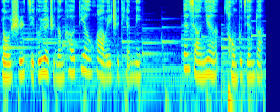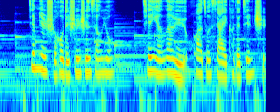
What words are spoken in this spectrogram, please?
有时几个月只能靠电话维持甜蜜，但想念从不间断。见面时候的深深相拥，千言万语化作下一刻的坚持。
